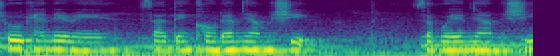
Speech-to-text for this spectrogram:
ထိုအခန်းထဲတွင် စာသင်ခုံတန်းများမရှိစပွဲများမရှိ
